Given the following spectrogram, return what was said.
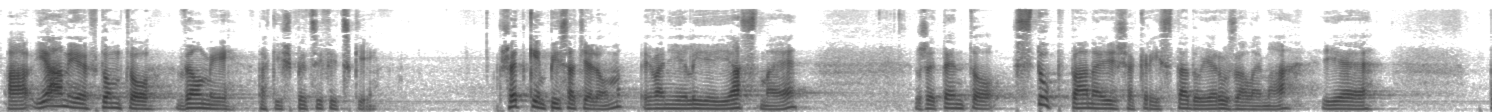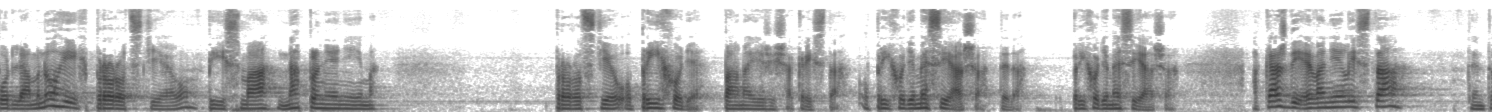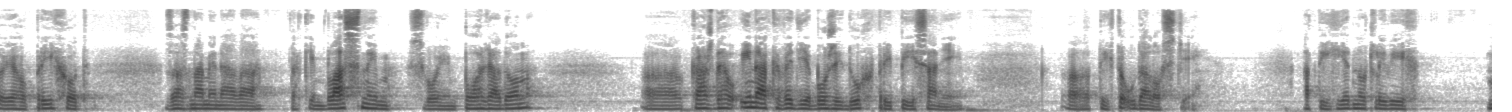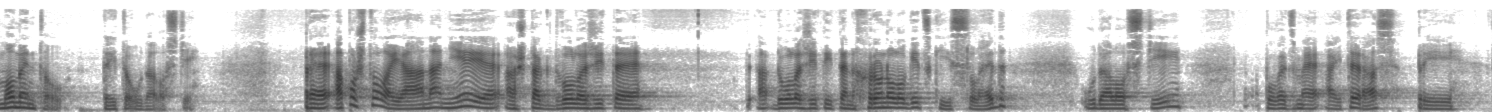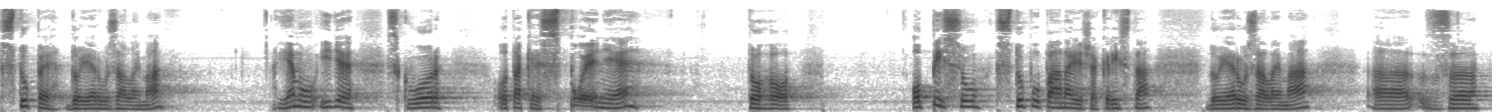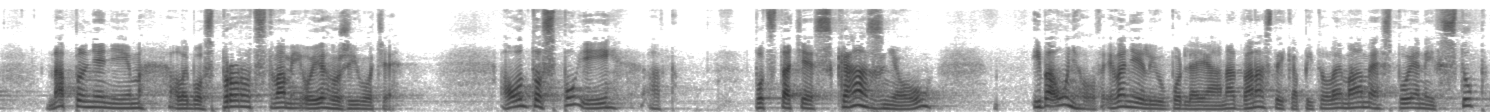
A Ján je v tomto veľmi taký špecifický. Všetkým písateľom Evanielie je jasné, že tento vstup pána Ježiša Krista do Jeruzalema je podľa mnohých proroctiev písma naplnením proroctiev o príchode pána Ježiša Krista, o príchode Mesiáša, teda príchode Mesiáša. A každý evangelista tento jeho príchod zaznamenáva takým vlastným svojim pohľadom. Každého inak vedie Boží duch pri písaní týchto udalostí a tých jednotlivých momentov tejto udalosti. Pre apoštola Jána nie je až tak dôležité dôležitý ten chronologický sled udalostí, povedzme aj teraz, pri vstupe do Jeruzalema. Jemu ide skôr o také spojenie toho opisu vstupu pána Ježa Krista do Jeruzalema s naplnením alebo s proroctvami o jeho živote. A on to spojí v podstate s kázňou, iba u ňoho v Evangeliu podľa Jána, 12. kapitole, máme spojený vstup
